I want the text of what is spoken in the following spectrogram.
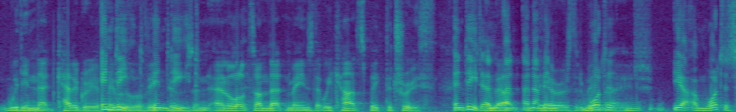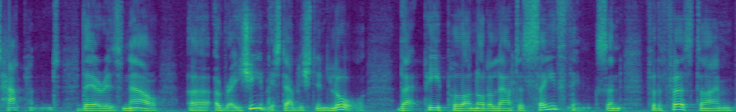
within that category of people who are victims. indeed. And, and a lot of time that means that we can't speak the truth. Indeed, and, about and, and I mean, errors that have been what made. yeah, and what has happened? There is now uh, a regime established in law that people are not allowed to say things, and for the first time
